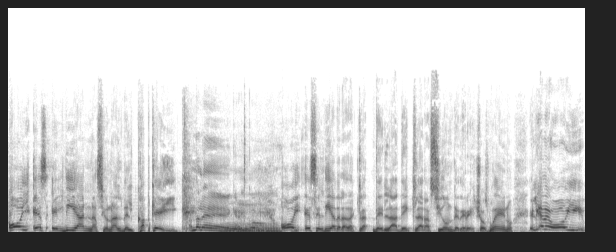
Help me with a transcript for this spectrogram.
Hoy es el Día Nacional del Cupcake. Ándale, qué rico. Hoy es el día de la, de la Declaración de Derechos. Bueno, el día de hoy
